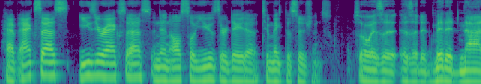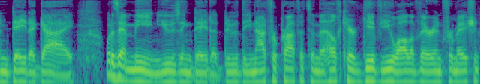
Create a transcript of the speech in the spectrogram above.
have access, easier access, and then also use their data to make decisions. So, as a as an admitted non-data guy, what does that mean? Using data? Do the not-for-profits and the healthcare give you all of their information?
